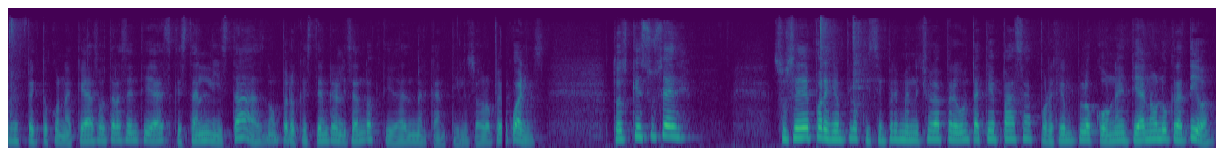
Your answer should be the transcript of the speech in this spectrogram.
respecto con aquellas otras entidades que están listadas, ¿no? pero que estén realizando actividades mercantiles o agropecuarias. Entonces, ¿qué sucede? Sucede, por ejemplo, que siempre me han hecho la pregunta, ¿qué pasa, por ejemplo, con una entidad no lucrativa?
